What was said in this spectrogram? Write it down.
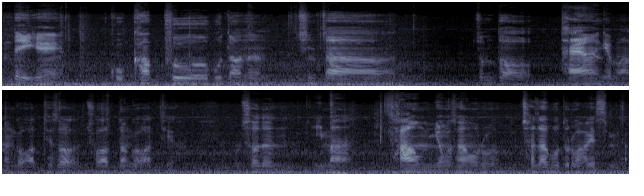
근데 이게 고카프보다는 진짜 좀 더 다양한 게 많은 것 같아서 좋았던 것 같아요. 저는 이만 다음 영상으로 찾아보도록 하겠습니다.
